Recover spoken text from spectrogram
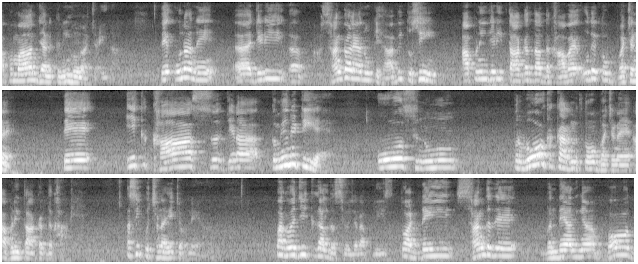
ਅਪਮਾਨਜਨਕ ਨਹੀਂ ਹੋਣਾ ਚਾਹੀਦਾ। ਤੇ ਉਹਨਾਂ ਨੇ ਜਿਹੜੀ ਸੰਘ ਵਾਲਿਆਂ ਨੂੰ ਕਿਹਾ ਵੀ ਤੁਸੀਂ ਆਪਣੀ ਜਿਹੜੀ ਤਾਕਤ ਦਾ ਦਿਖਾਵਾ ਹੈ, ਉਹਦੇ ਤੋਂ ਬਚਣਾ ਹੈ। ਤੇ ਇੱਕ ਖਾਸ ਜਿਹੜਾ ਕਮਿਊਨਿਟੀ ਹੈ ਉਸ ਨੂੰ ਪ੍ਰਵੋਕ ਕਰਨ ਤੋਂ ਬਚਣਾ ਹੈ ਆਪਣੀ ਤਾਕਤ ਦਿਖਾ ਕੇ। ਅਸੀਂ ਪੁੱਛਣਾ ਇਹ ਚਾਹੁੰਦੇ ਹਾਂ, ਭਗਵਤ ਜੀ ਇੱਕ ਗੱਲ ਦੱਸਿਓ ਜਰਾ ਪਲੀਜ਼ ਤੁਹਾਡੇ ਹੀ ਸੰਘ ਦੇ ਬੰਦਿਆਂ ਦੀਆਂ ਬਹੁਤ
